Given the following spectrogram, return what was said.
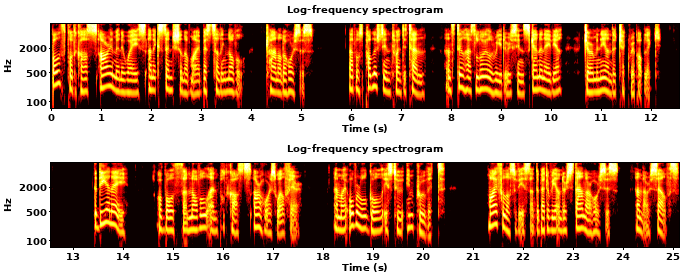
Both podcasts are in many ways an extension of my best selling novel, Clan of the Horses, that was published in 2010 and still has loyal readers in Scandinavia, Germany, and the Czech Republic. The DNA of both the novel and podcasts are horse welfare, and my overall goal is to improve it. My philosophy is that the better we understand our horses and ourselves,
